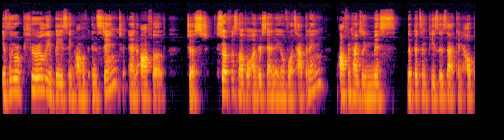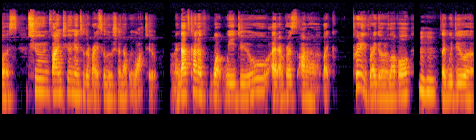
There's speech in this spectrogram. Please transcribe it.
if we were purely basing off of instinct and off of just surface level understanding of what's happening, oftentimes we miss the bits and pieces that can help us tune, fine tune into the right solution that we want to. And that's kind of what we do at Empress on a like pretty regular level. Mm-hmm. Like we do a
